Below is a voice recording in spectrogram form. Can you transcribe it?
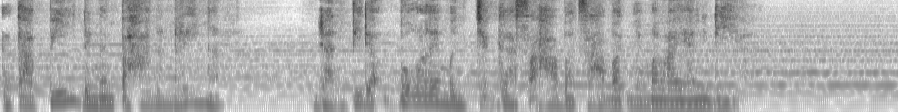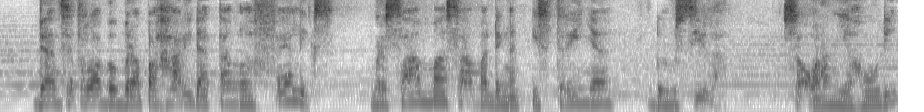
tetapi dengan tahanan ringan dan tidak boleh mencegah sahabat-sahabatnya melayani dia. Dan setelah beberapa hari datanglah Felix bersama-sama dengan istrinya Drusilla, seorang Yahudi.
